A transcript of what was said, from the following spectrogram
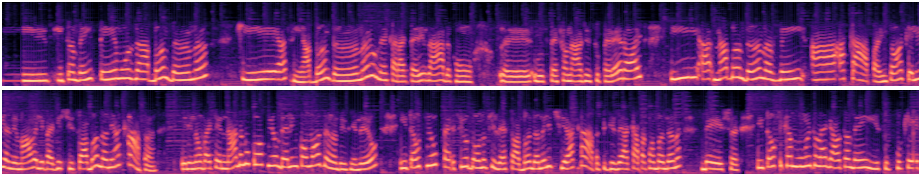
e, e também temos a bandana que assim a bandana, né, caracterizada com é, os personagens super-heróis e a, na bandana vem a, a capa. Então aquele animal ele vai vestir só a bandana e a capa. Ele não vai ter nada no corpinho dele incomodando, entendeu? Então, se o, se o dono quiser só a bandana, ele tira a capa. Se quiser a capa com a bandana, deixa. Então, fica muito legal também isso, porque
